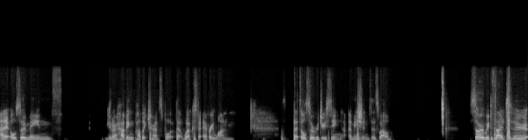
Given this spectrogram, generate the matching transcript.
And it also means, you know, having public transport that works for everyone. That's also reducing emissions as well. So we decided to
